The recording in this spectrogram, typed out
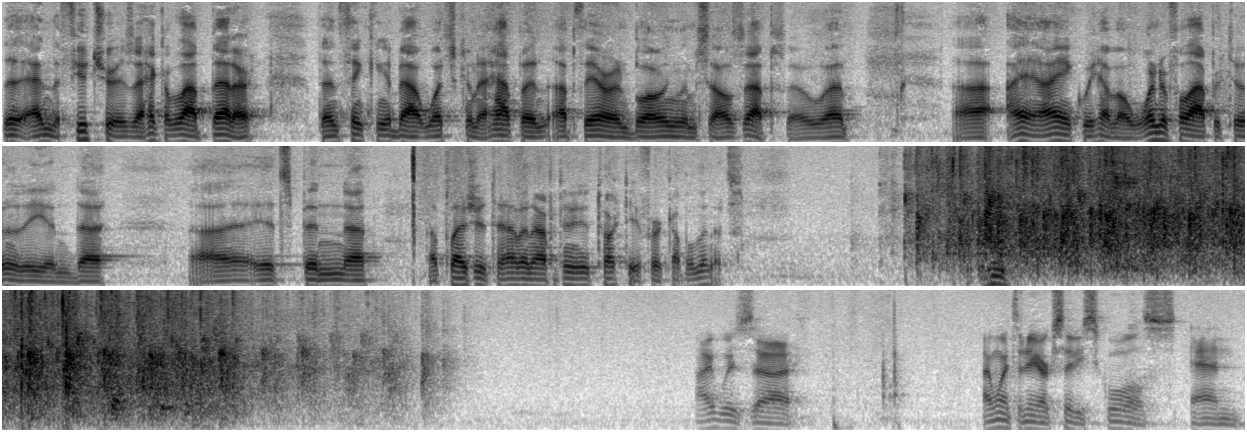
the, and the future is a heck of a lot better than thinking about what's going to happen up there and blowing themselves up. So uh, uh, I, I, think we have a wonderful opportunity, and uh, uh it's been uh, a pleasure to have an opportunity to talk to you for a couple minutes. I was, uh, I went to New York City schools, and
